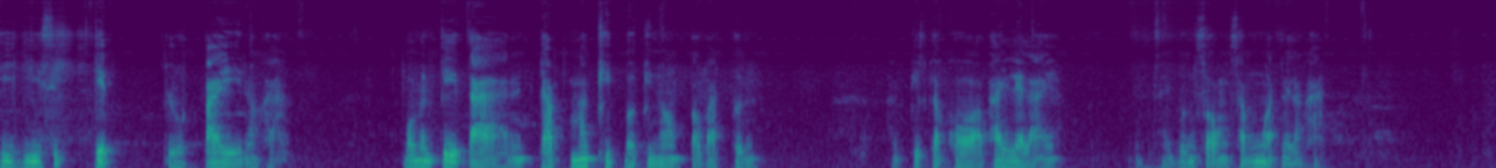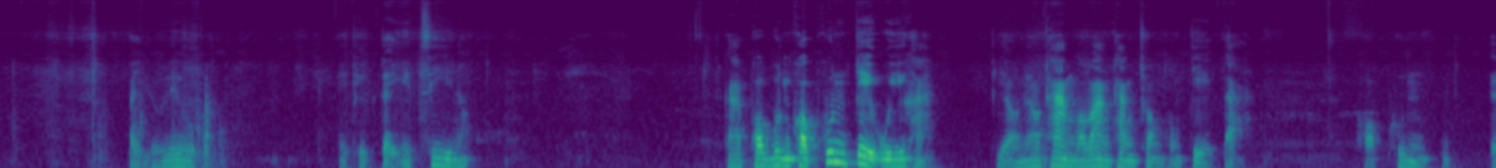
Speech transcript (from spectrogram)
ที่ยี่สิบเจ็ดหลุดไปเนาะค่ะบ่แมันเจตานจับมาผิดบ่พี่น้องประวัติเพิ่น ผิดกับคออภัยหลายๆ ให้เบิ่งซองสำงวดนี่แหละค่ะ ไปเร็วๆ ให้ถึกใจเอฟซีเนาะกาบขอบุญขอบคุณเจอุ๋ยค่ะ ที่เอาแนวทางมาว่างทางช่องของเจตา ขอบคุณห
